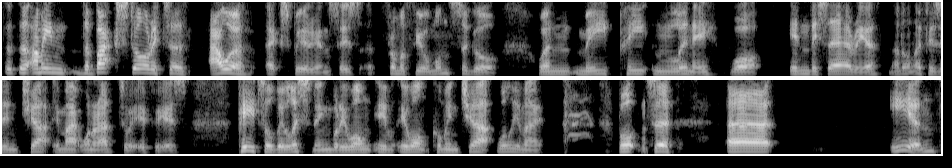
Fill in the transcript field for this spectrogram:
The, the, I mean, the backstory to our experiences from a few months ago when me, Pete, and Linny were in this area. I don't know if he's in chat. He might want to add to it if he is. Pete will be listening, but he won't. He, he won't come in chat, will you, mate? but uh, uh, Ian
